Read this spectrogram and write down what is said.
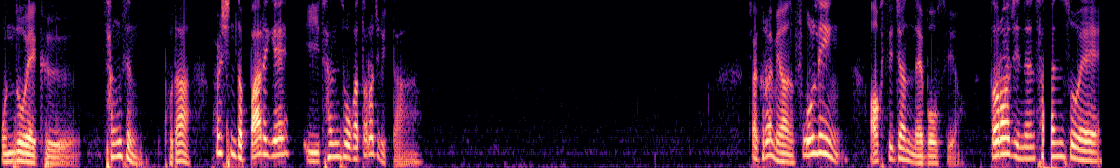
온도의 그 상승보다 훨씬 더 빠르게 이 산소가 떨어지고 있다. 자, 그러면 falling oxygen levels요. 떨어지는 산소의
